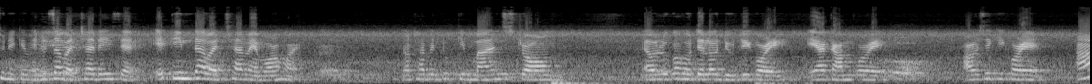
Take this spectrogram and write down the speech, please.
ধুনীয়াকৈ এই দুটা বাচ্ছা দেখিছে এই তিনিটা বাচ্ছা মেমৰ হয়। তথাপিতো কিমান ষ্ট্ৰং এওঁলোকৰ হোটেলত ডিউটি কৰে এয়া কাম কৰে। আৰু যে কি কৰে? আ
